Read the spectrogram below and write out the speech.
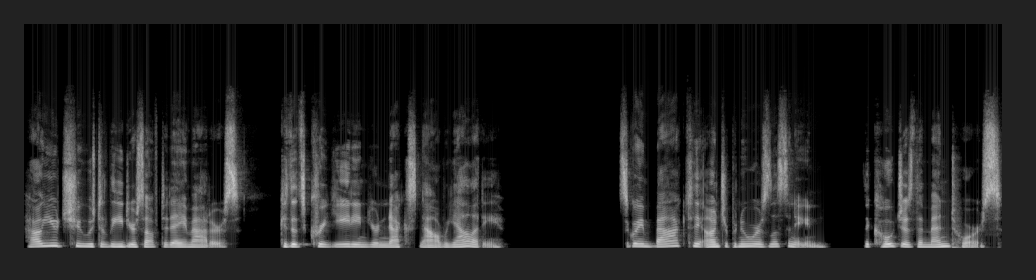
how you choose to lead yourself today matters because it's creating your next now reality. So, going back to the entrepreneurs listening, the coaches, the mentors,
